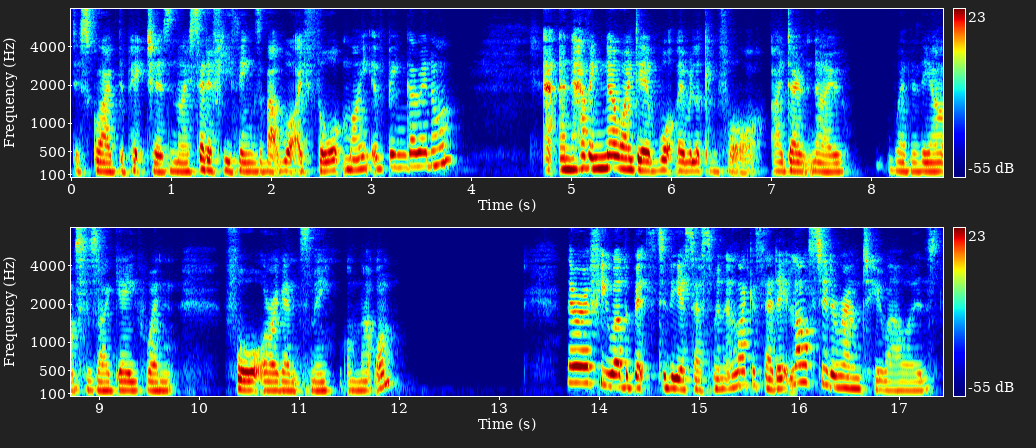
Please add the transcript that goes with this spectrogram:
described the pictures and I said a few things about what I thought might have been going on and having no idea what they were looking for, I don't know whether the answers I gave went for or against me on that one. There are a few other bits to the assessment, and like I said, it lasted around two hours.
